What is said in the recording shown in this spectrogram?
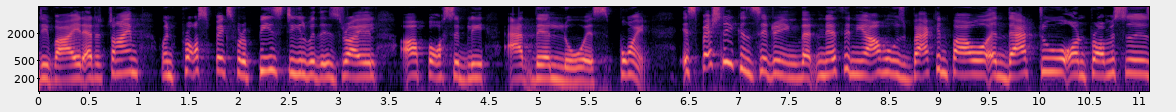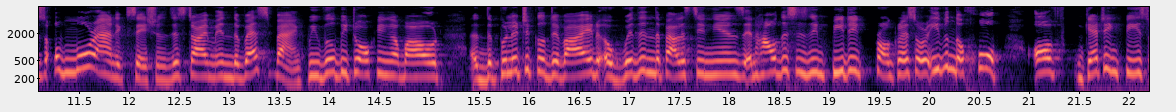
divide at a time when prospects for a peace deal with Israel are possibly at their lowest point especially considering that Netanyahu is back in power and that too on promises of more annexations, this time in the West Bank. We will be talking about uh, the political divide uh, within the Palestinians and how this is impeding progress or even the hope of getting peace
